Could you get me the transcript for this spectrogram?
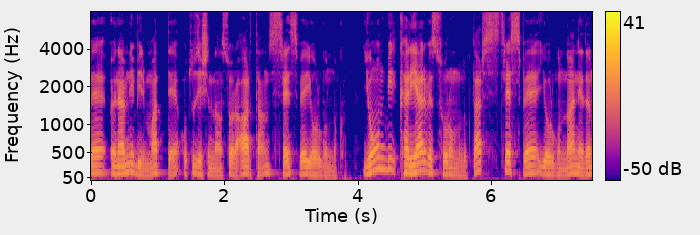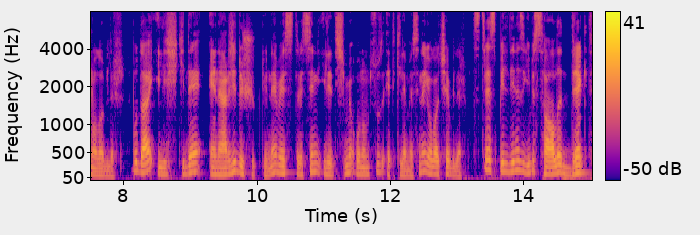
ve önemli bir madde 30 yaşından sonra artan stres ve yorgunluk. Yoğun bir kariyer ve sorumluluklar stres ve yorgunluğa neden olabilir. Bu da ilişkide enerji düşüklüğüne ve stresin iletişimi olumsuz etkilemesine yol açabilir. Stres bildiğiniz gibi sağlığı direkt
